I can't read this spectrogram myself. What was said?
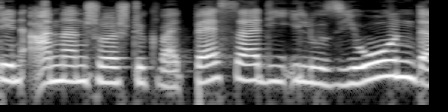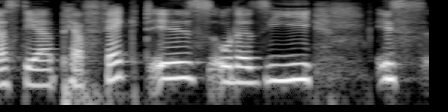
den anderen schon ein Stück weit besser. Die Illusion, dass der perfekt ist oder sie ist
